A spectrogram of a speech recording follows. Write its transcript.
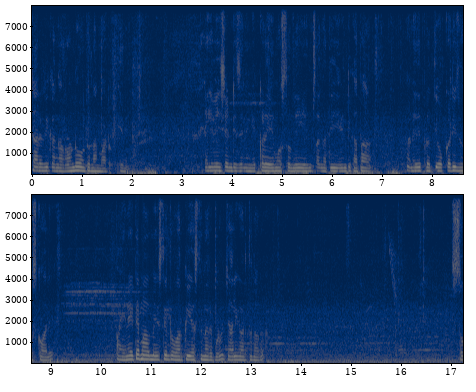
శారీరకంగా రెండు ఉంటుందన్నమాట ఇది. ఎలివేషన్ డిజైనింగ్ ఎక్కడ ఏమొస్తుంది ఏం సంగతి ఏంటి కథ అనేది ప్రతి ఒక్కటి చూసుకోవాలి. పైన అయితే మా మేస్త్రీలు వర్క్ చేస్తున్నారు ఇప్పుడు జాలి కడుతున్నారు. సో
